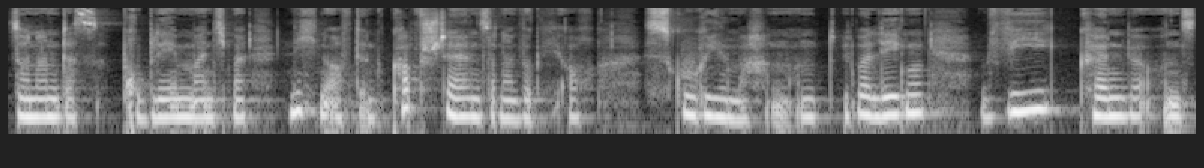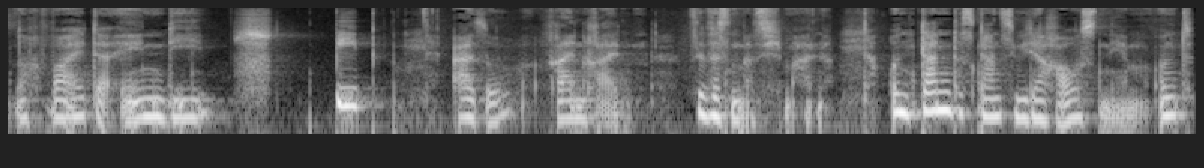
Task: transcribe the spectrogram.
sondern das Problem manchmal nicht nur auf den Kopf stellen, sondern wirklich auch skurril machen und überlegen, wie können wir uns noch weiter in die Beep, also reinreiten. Sie wissen, was ich meine. Und dann das Ganze wieder rausnehmen und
